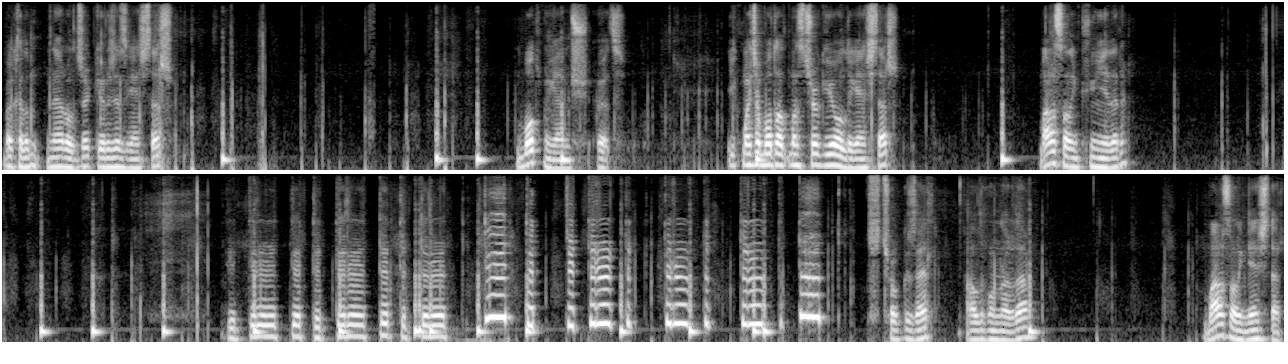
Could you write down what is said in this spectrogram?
Bakalım neler olacak göreceğiz gençler. Bot mu gelmiş? Evet. İlk maça bot atması çok iyi oldu gençler. Bana salın künyeleri. Çok güzel. Aldık onları da. Bana salın gençler.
